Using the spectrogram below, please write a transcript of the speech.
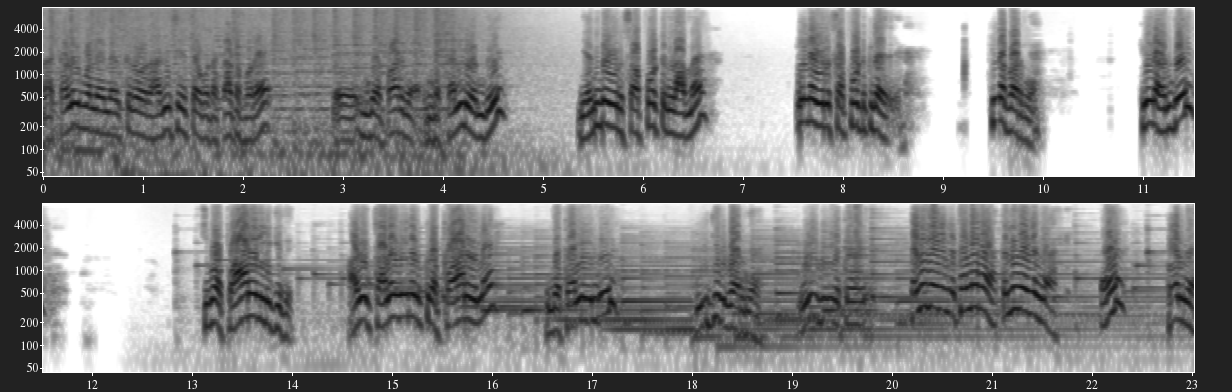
நான் கழுகுமலையில் இருக்கிற ஒரு அதிசயத்தை உங்கள்கிட்ட காட்ட போகிறேன் இந்த பாருங்க இந்த கல் வந்து எந்த ஒரு சப்போர்ட் இல்லாமல் கீழே ஒரு சப்போர்ட் கிடையாது. கீழே பாருங்க கீழே வந்து சும்மா பாறையில் நிக்குது. அது தலையில இருக்கிற பாறையில் இந்த கல் வந்து நிற்குது பாருங்க. இவ்வளவு பெரிய கல். தள்ளிடாதீங்க தள்ளுற தள்ளிடாதீங்க பாருங்க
